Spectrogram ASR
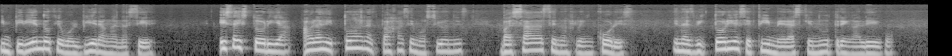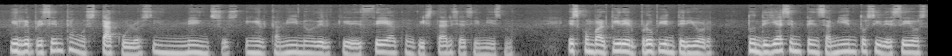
impidiendo que volvieran a nacer. Esa historia habla de todas las bajas emociones basadas en los rencores, en las victorias efímeras que nutren al ego y representan obstáculos inmensos en el camino del que desea conquistarse a sí mismo. Es combatir el propio interior, donde yacen pensamientos y deseos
